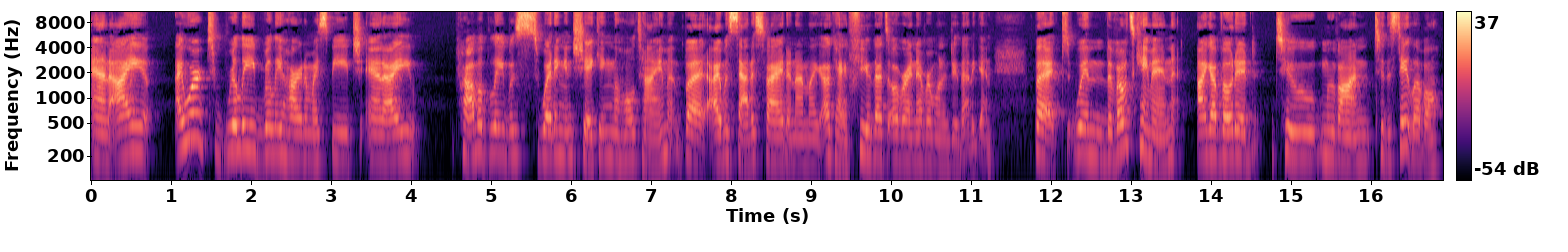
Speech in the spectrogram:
and I I worked really really hard on my speech, and I probably was sweating and shaking the whole time, but I was satisfied and I'm like, okay, phew, that's over. I never want to do that again. But when the votes came in, I got voted to move on to the state level.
